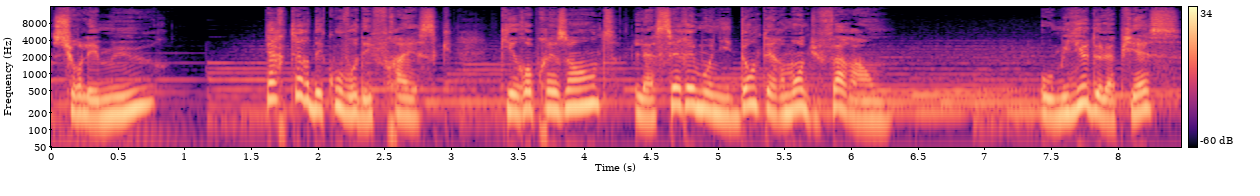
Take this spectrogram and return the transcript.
Sur les murs, Carter découvre des fresques qui représentent la cérémonie d'enterrement du pharaon. Au milieu de la pièce,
